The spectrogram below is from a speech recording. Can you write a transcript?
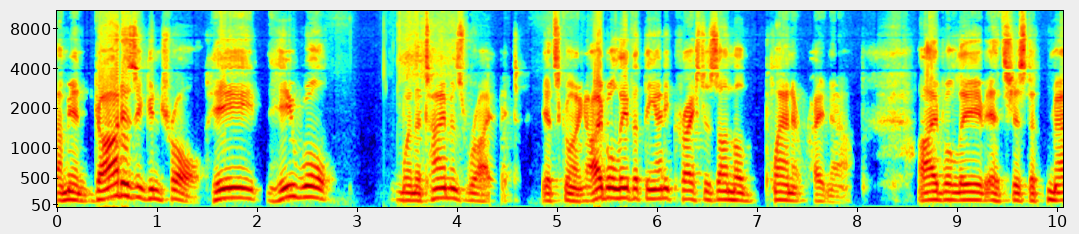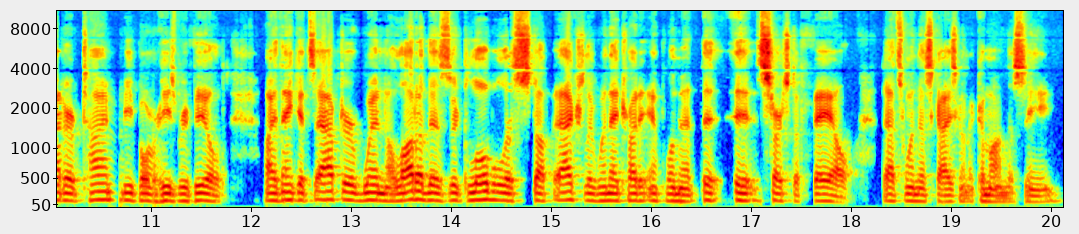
I mean, God is in control. He He will when the time is right, it's going. I believe that the Antichrist is on the planet right now. I believe it's just a matter of time before he's revealed. I think it's after when a lot of this globalist stuff, actually, when they try to implement it, it starts to fail. That's when this guy's going to come on the scene.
